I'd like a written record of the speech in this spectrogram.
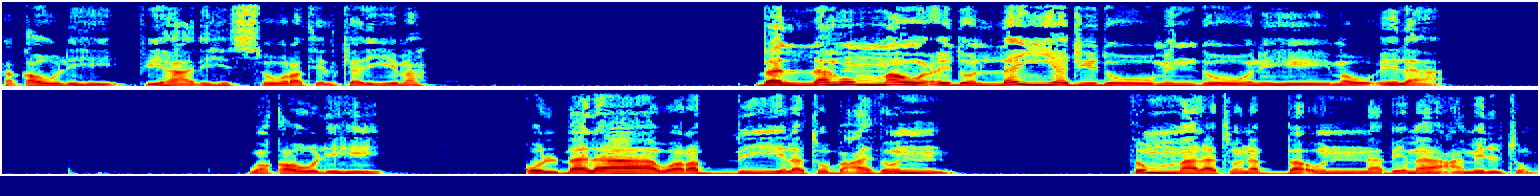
كقوله في هذه السورة الكريمة بل لهم موعد لن يجدوا من دونه موئلا. وقوله قل بلى وربي لتبعثن ثم لتنبؤن بما عملتم.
